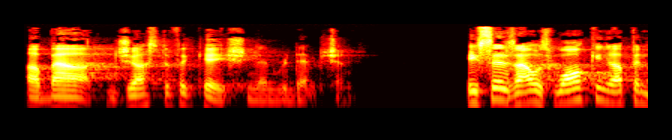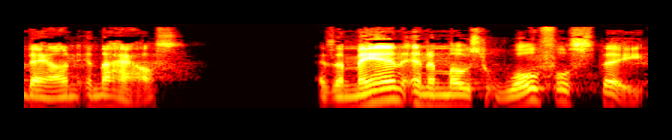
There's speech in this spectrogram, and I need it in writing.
about justification and redemption. He says, I was walking up and down in the house as a man in a most woeful state.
